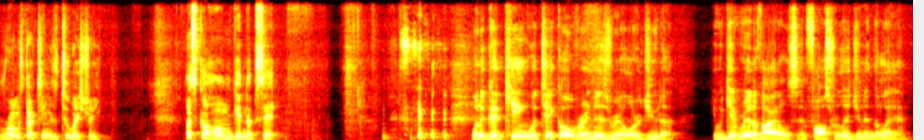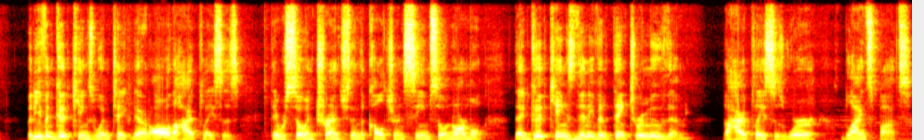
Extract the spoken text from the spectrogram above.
Romans 13 is a two-way street. Let's go home. I'm getting upset. When a good king would take over in Israel or Judah, he would get rid of idols and false religion in the land. But even good kings wouldn't take down all the high places. They were so entrenched in the culture and seemed so normal that good kings didn't even think to remove them. The high places were blind spots.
